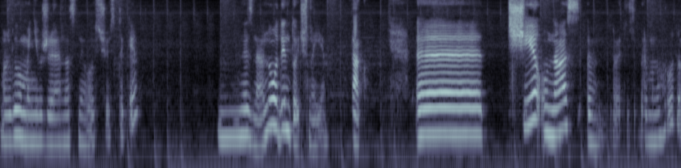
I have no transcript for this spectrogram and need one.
Можливо, мені вже наснилось щось таке. Не знаю, ну один точно є. Так. Е, Ще у нас, е, давайте заберемо нагороду.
